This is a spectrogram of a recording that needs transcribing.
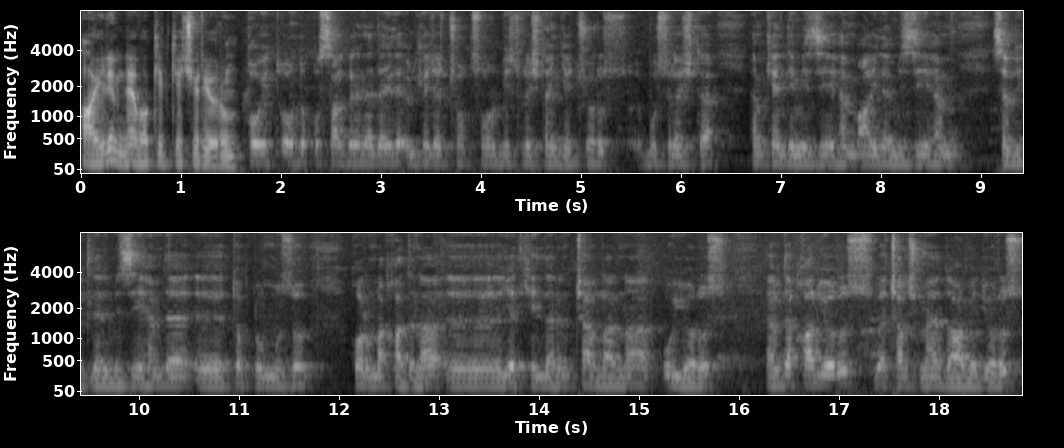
ailemle vakit geçiriyorum. Covid-19 salgını nedeniyle ülkece çok zor bir süreçten geçiyoruz. Bu süreçte hem kendimizi hem ailemizi hem sevdiklerimizi hem de e, toplumumuzu korumak adına e, yetkililerin çağrılarına uyuyoruz. Evde kalıyoruz ve çalışmaya devam ediyoruz.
